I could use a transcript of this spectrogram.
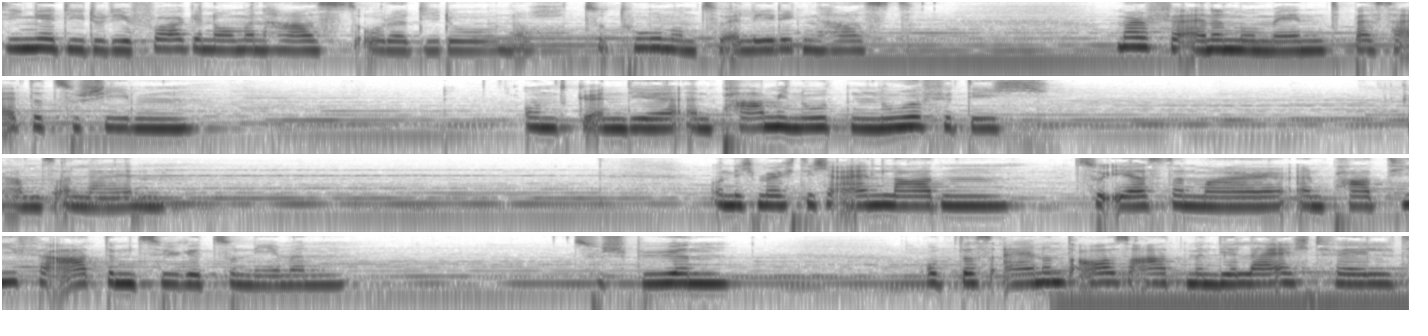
Dinge, die du dir vorgenommen hast oder die du noch zu tun und zu erledigen hast, mal für einen Moment beiseite zu schieben und gönn dir ein paar Minuten nur für dich ganz allein. Und ich möchte dich einladen, zuerst einmal ein paar tiefe Atemzüge zu nehmen, zu spüren, ob das Ein- und Ausatmen dir leicht fällt,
